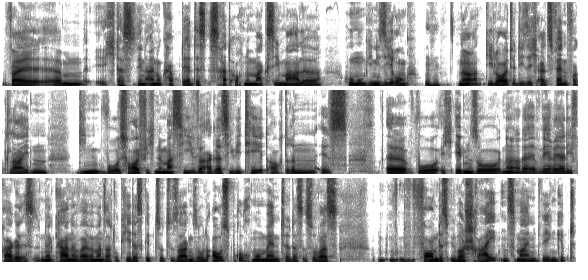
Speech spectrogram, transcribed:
weil ähm, ich das den Eindruck habe, der das ist, hat auch eine maximale Homogenisierung. Ne? Die Leute, die sich als Fan verkleiden, die, wo es häufig eine massive Aggressivität auch drin ist, äh, wo ich eben so, ne, da wäre ja die Frage, ist ne, Karneval, wenn man sagt, okay, das gibt sozusagen so Ausbruchmomente, das ist sowas, Form des Überschreitens meinetwegen gibt.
